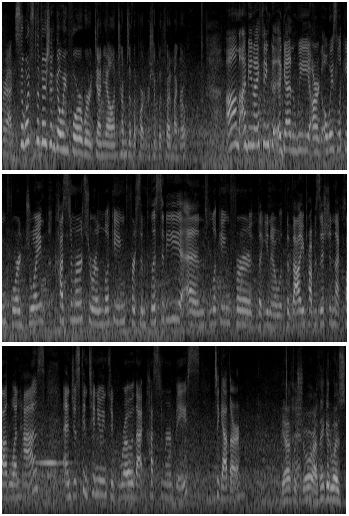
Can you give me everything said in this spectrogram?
Correct. So what's the vision going forward, Danielle, in terms of the partnership with Trend Micro? Um, I mean, I think, again, we are always looking for joint customers who are looking for simplicity and looking for the, you know, the value proposition that Cloud One has, and just continuing to grow that customer base together. Yeah, for sure. I think it was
